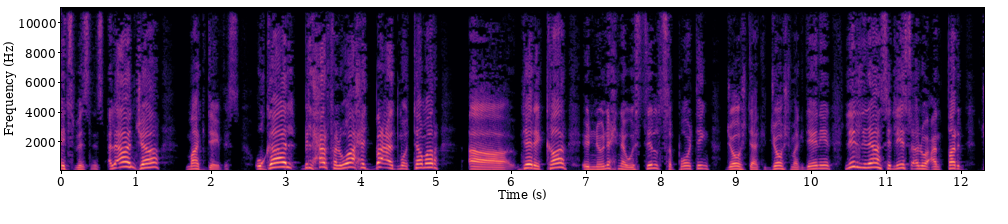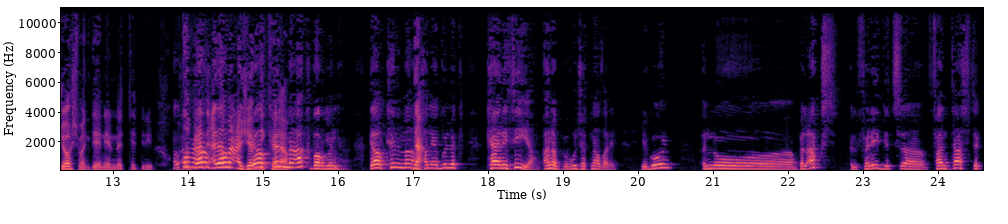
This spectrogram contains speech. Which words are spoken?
it's business الآن جاء مايك ديفيس وقال بالحرف الواحد بعد مؤتمر آه ديريك كار إنه نحن we still supporting جوش داك جوش ماكدانيال للناس اللي يسألوا عن طرد جوش ماكدانيال من التدريب. وطبعا أنا ما عجبني قال كلام كلمه أكبر منها. قال كلمة. نعم. خليني أقول لك كارثية. أنا بوجهة نظري. يقول إنه بالعكس الفريق it's fantastic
